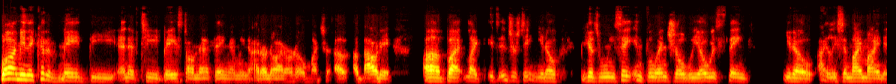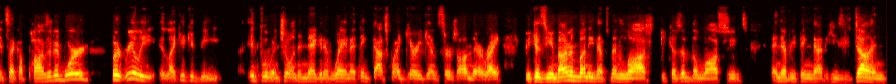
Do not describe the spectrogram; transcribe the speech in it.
Well, I mean, they could have made the NFT based on that thing. I mean, I don't know. I don't know much about it. Uh, but like, it's interesting, you know, because when we say influential, we always think, you know, at least in my mind, it's like a positive word, but really, like, it could be influential in a negative way. And I think that's why Gary Gensler's on there, right? Because the amount of money that's been lost because of the lawsuits and everything that he's done,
